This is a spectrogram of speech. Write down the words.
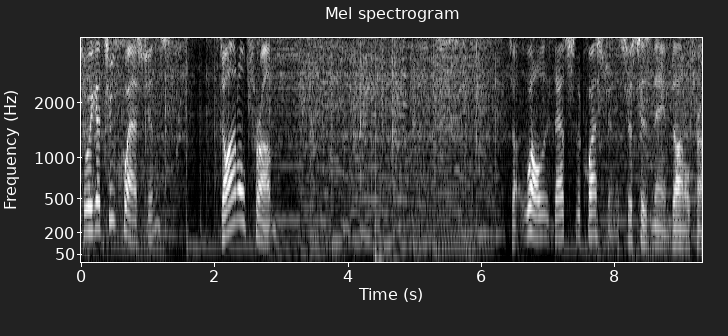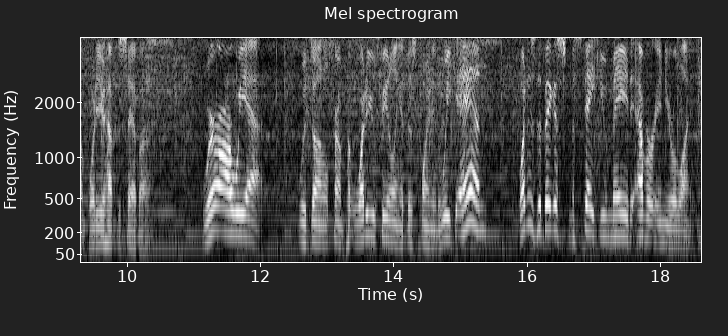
So we got two questions. Donald Trump. Well, that's the question. It's just his name, Donald Trump. What do you have to say about it? Where are we at with Donald Trump? What are you feeling at this point in the week? And what is the biggest mistake you made ever in your life?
